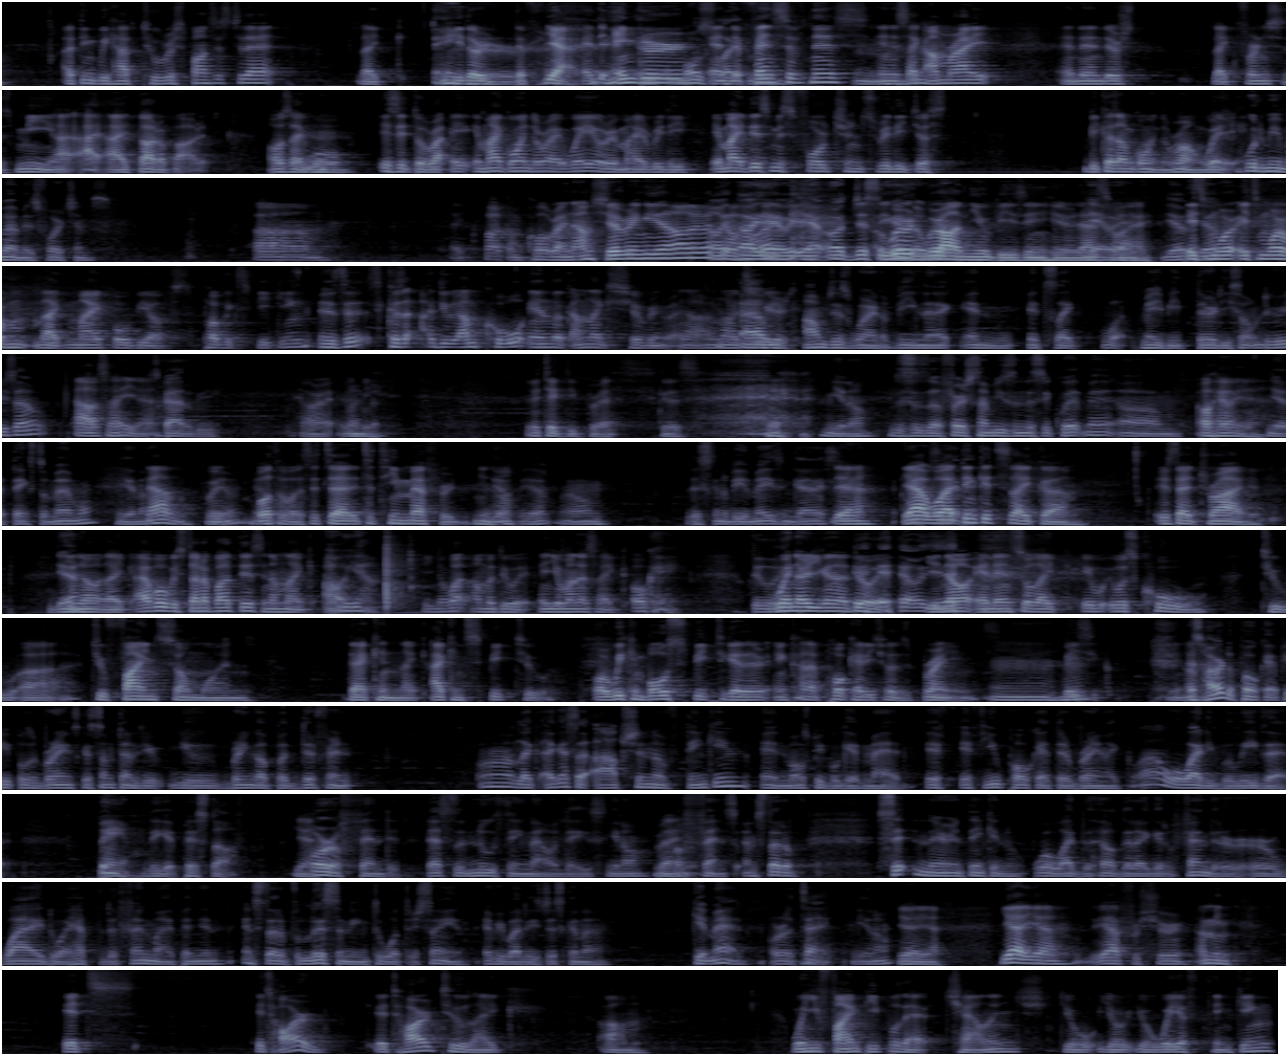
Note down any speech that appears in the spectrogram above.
i think we have two responses to that like either Anger. def- yeah and the anger and defensiveness and it's like Mhm. i'm right and then there's like for instance me i i, I thought about it i was like Mhm. well is it the right am i going the right way or am i really am i this misfortunes really just because i'm going the wrong way What do you mean by misfortunes? um like fuck i'm cold right now i'm shivering you know Oh, oh, yeah, yeah. Oh, just so we're, we're all newbies in here that's Yeah, why Yep, it's yep. more it's more of like my phobia of public speaking Is it? because uh, dude i'm cool and look i'm like shivering right now i don't know it's I'm, weird I'm just wearing a V-neck, and it's like what, maybe thirty something degrees out. outside yeah It's gotta be. all right let me let me take deep breaths because You know, this is the first time using this equipment. Um, oh hell yeah yeah, thanks to Memo. You know. Nah, Yeah, yeah. both of us it's a it's a team effort you know Yep, yep. Um, this is gonna be amazing, guys. yeah yeah well i think it's like um it's that drive Yeah. You know, like I've always thought about this, and I'm like, oh yeah, you know what, I'm gonna do it. And Joanna's like, okay, Do it. when are you gonna do it? You yeah. know, and then so like it, it was cool to uh to find someone that can like I can speak to, or we can both speak together and kind of poke at each other's brains, Mhm. basically. You know? It's hard to poke at people's brains because sometimes you you bring up a different, uh, like I guess an option of thinking, and most people get mad if if you poke at their brain like, oh, well, why do you believe that? Bam, they get pissed off Yeah. or offended. That's the new thing nowadays, you know, Right. offense. Instead of sitting there and thinking, well, why the hell did I get offended, or, or why do I have to defend my opinion? Instead of listening to what they're saying, everybody's just gonna get mad or attack, you know. Yeah, yeah, yeah, yeah, yeah, for sure. I mean, it's it's hard. It's hard to like um, when you find people that challenge your your your way of thinking.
